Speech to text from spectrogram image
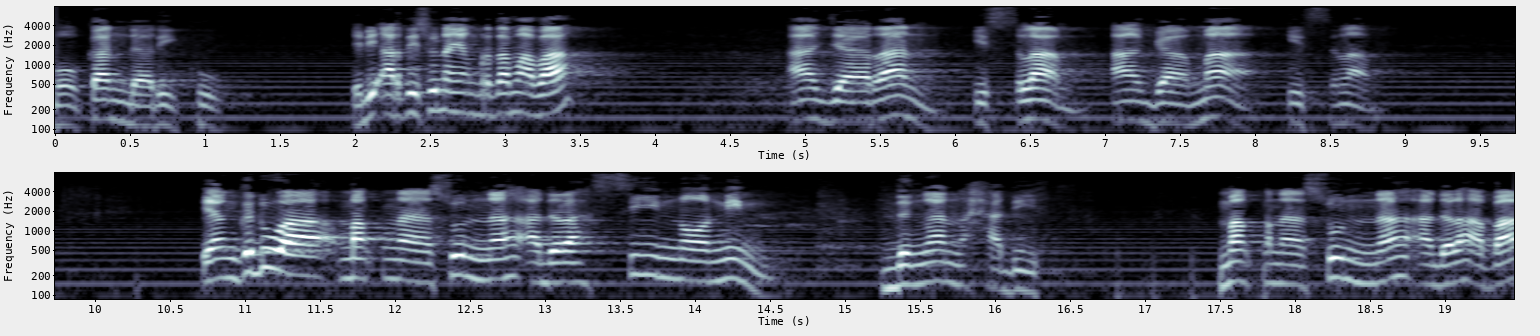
Bukan dariku. Jadi arti sunnah yang pertama apa? Ajaran Islam, agama Islam. Yang kedua, makna sunnah adalah sinonim dengan hadis makna sunnah adalah apa?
